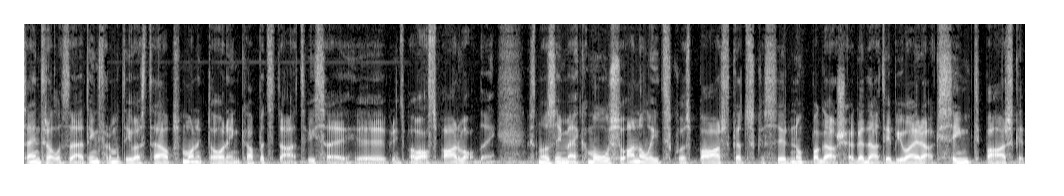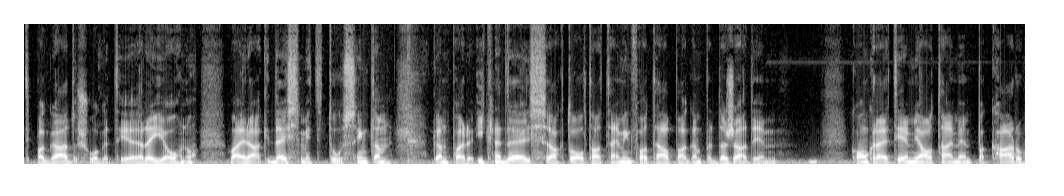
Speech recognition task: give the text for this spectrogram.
centralizētu informatīvās telpas monitoringa kapacitāti visai eh, principā, valsts pārvaldei. Tas nozīmē, ka mūsu analītiskos pārskatus, kas ir nu, pagājušajā gadā, tie bija vairāki simti pārskati pa gadu, šogad tie ir jau nu, vairāki desmiti, tūkstošiem gan par iknedēļas aktualitātēm infotelpā, gan par dažādiem konkrētiem jautājumiem par karu,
